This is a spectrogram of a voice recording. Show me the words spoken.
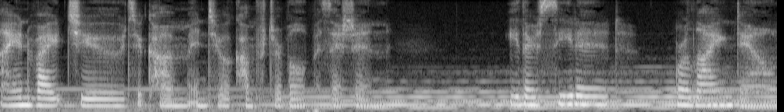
I invite you to come into a comfortable position, either seated or lying down.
